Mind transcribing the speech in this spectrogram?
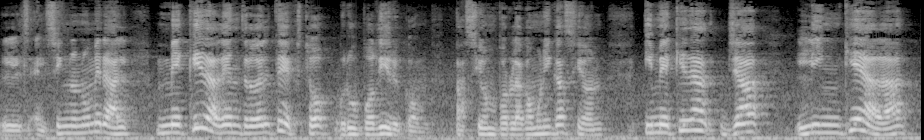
el, signo numeral, me queda dentro del texto, grupo DIRCOM, pasión por la comunicación, y me queda ya linkeada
